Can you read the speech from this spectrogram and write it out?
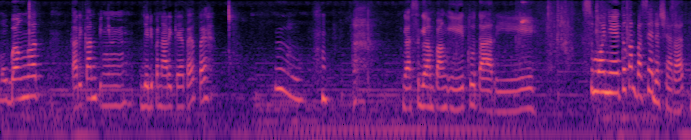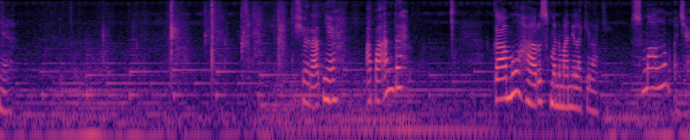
Mau banget. Tadi kan pingin jadi penari kayak teteh. Hmm. Nggak segampang itu, Tari. Semuanya itu kan pasti ada syaratnya. Syaratnya apaan teh? Kamu harus menemani laki-laki. Semalam aja.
